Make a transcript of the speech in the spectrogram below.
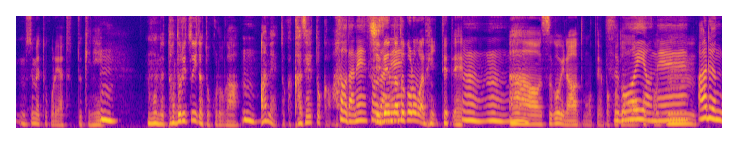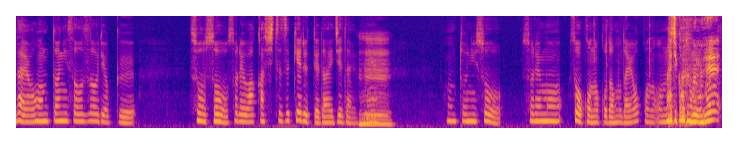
娘とこれやった時に、うん。もうねたどり着いたところが、うん、雨とか風とか、そうだねそう自然のところまで行ってて、うんうんうん、ああすごいなと思ってやっぱ子供すごいよね、うん。あるんだよ本当に想像力。そうそうそれ沸かし続けるって大事だよね、うん。本当にそうそれもそうこの子供だよ。この同じ子供 ね。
